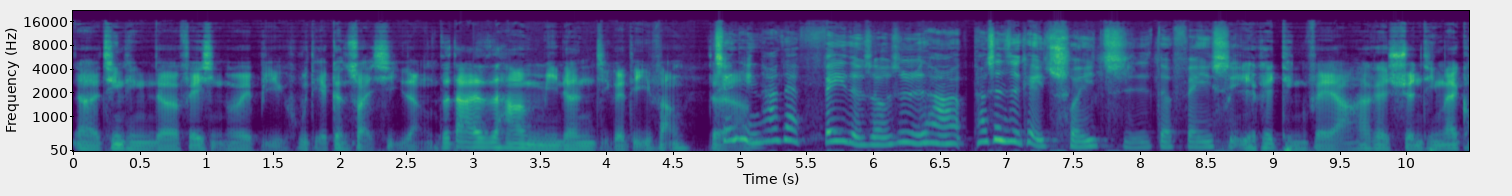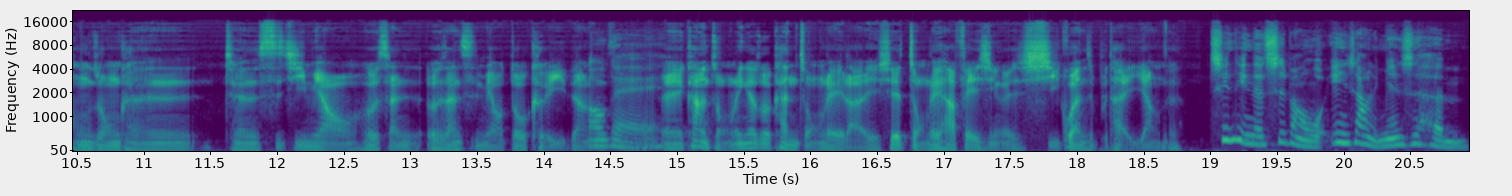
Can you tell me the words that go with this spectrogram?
呃，蜻蜓的飞行会比蝴蝶更帅气，这样，这大概是它们迷人几个地方。对啊，蜻蜓它在飞的时候，是不是它它甚至可以垂直的飞行，也可以停飞啊？它可以悬停在空中，可能可能十几秒或三二三十秒都可以这样。OK，哎，看种类应该说看种类啦，有些种类它飞行的习惯是不太一样的。蜻蜓的翅膀，我印象里面是很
